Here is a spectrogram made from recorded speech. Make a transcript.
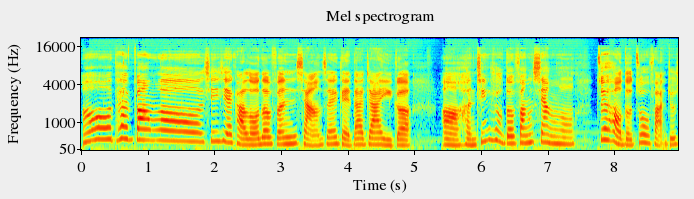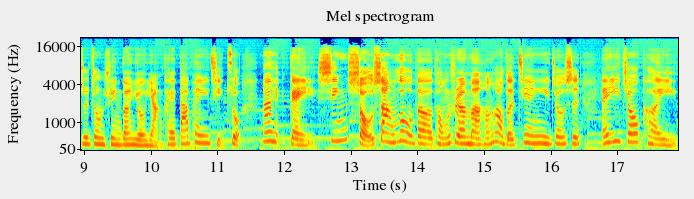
哦，太棒了！谢谢卡罗的分享，所以给大家一个嗯很清楚的方向哦。最好的做法就是重训跟有氧可以搭配一起做。那给新手上路的同学们很好的建议就是，诶，一周可以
